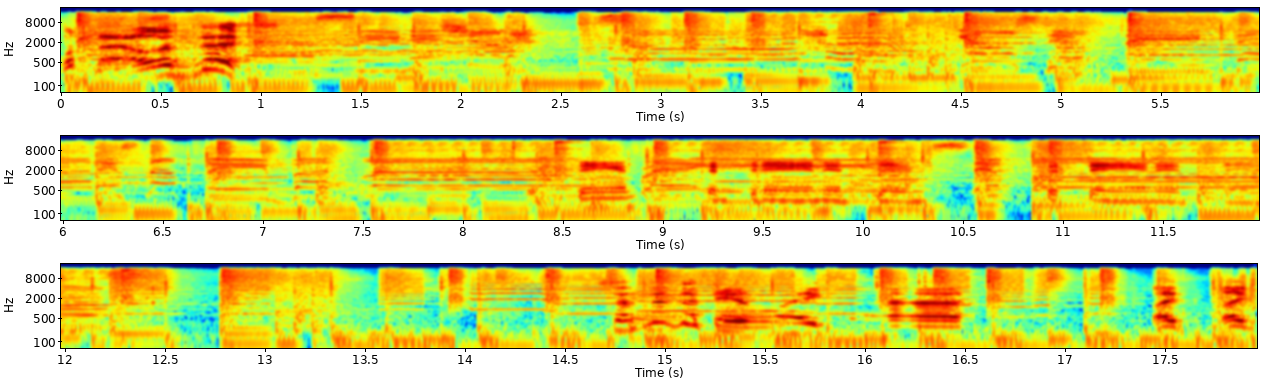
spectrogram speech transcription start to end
What the hell is this? Din. Sometimes I feel like, uh, like, like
